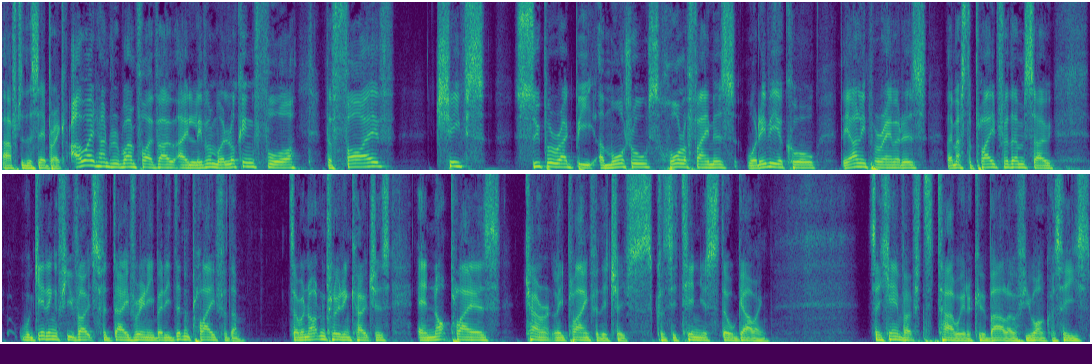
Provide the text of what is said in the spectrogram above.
after this ad break. 0800 150 811. We're looking for the five Chiefs Super Rugby Immortals, Hall of Famers, whatever you call. The only parameters, they must have played for them. So we're getting a few votes for Dave Rennie, but he didn't play for them. So we're not including coaches and not players currently playing for the Chiefs because their tenure's still going. So you can vote for Tawera Kerr-Barlow if you want because he's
